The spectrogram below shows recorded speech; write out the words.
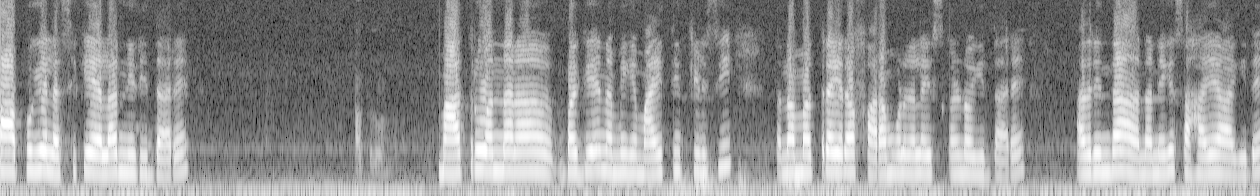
ಪಾಪುಗೆ ಲಸಿಕೆ ಎಲ್ಲ ನೀಡಿದ್ದಾರೆ. ಮಾತೃವಂದನ ಬಗ್ಗೆ ನಮಗೆ ಮಾಹಿತಿ ತಿಳಿಸಿ ನಮ್ಮ ಹತ್ರ ಇರೋ ಫಾರಂಗಳನ್ನೆಲ್ಲ ಇಸ್ಕೊಂಡು ಹೋಗಿದ್ದಾರೆ ಅದರಿಂದ ನನಗೆ ಸಹಾಯ ಆಗಿದೆ.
